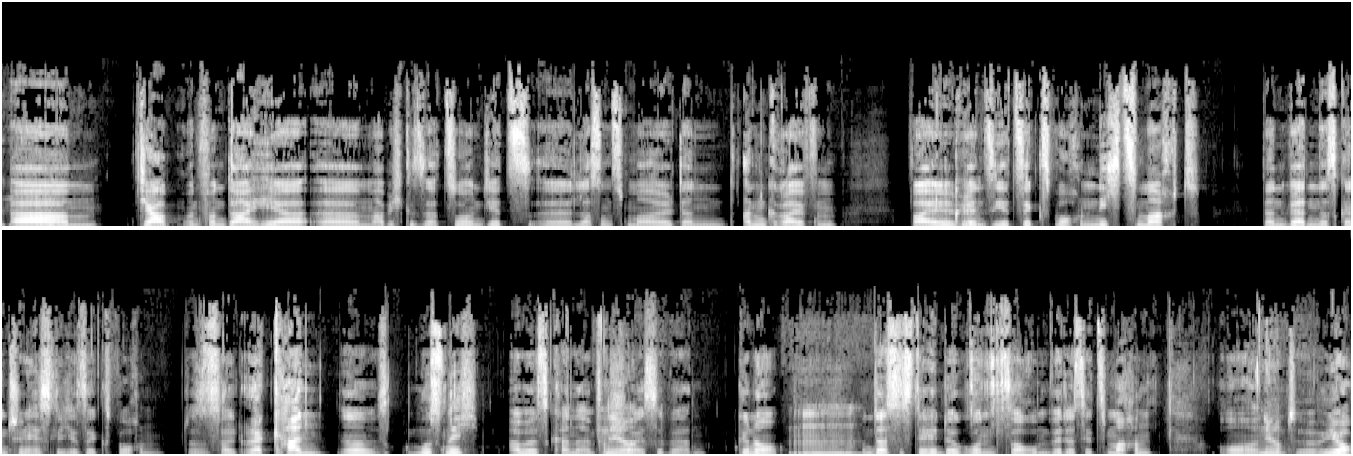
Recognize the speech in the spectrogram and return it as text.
Mhm. Ähm, tja, und von daher ähm, habe ich gesagt, so und jetzt äh, lass uns mal dann angreifen, weil okay. wenn sie jetzt sechs Wochen nichts macht, dann werden das ganz schön hässliche sechs Wochen. Das ist halt, oder kann, ne? Es muss nicht, aber es kann einfach ja. scheiße werden. Genau. Mhm. Und das ist der Hintergrund, warum wir das jetzt machen. Und ja. Äh, ja.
